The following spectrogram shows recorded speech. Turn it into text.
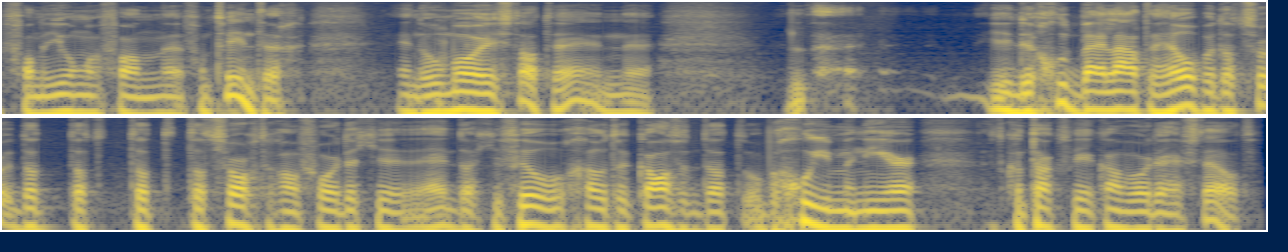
van de jongen van, van 20. En hoe mooi is dat? Hè? En, je er goed bij laten helpen, dat, dat, dat, dat, dat zorgt er gewoon voor dat je, hè, dat je veel grotere kans hebt dat op een goede manier het contact weer kan worden hersteld.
